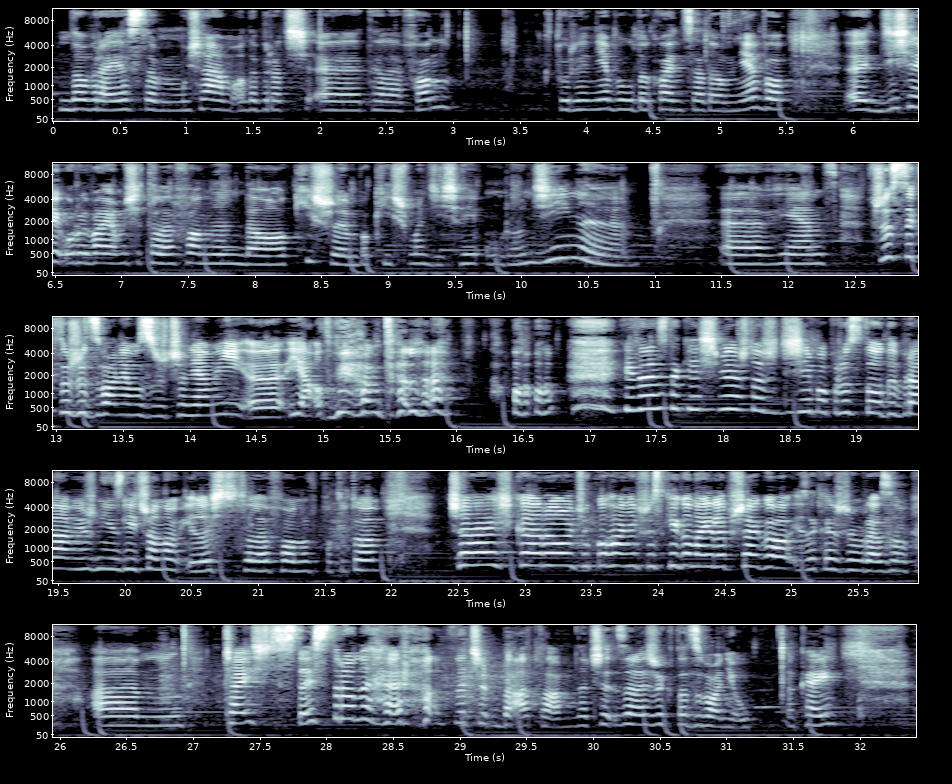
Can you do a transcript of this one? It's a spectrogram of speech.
Dobra, jestem. Musiałam odebrać e, telefon, który nie był do końca do mnie, bo e, dzisiaj urywają się telefony do Kiszy, bo Kisz ma dzisiaj urodziny. E, więc wszyscy, którzy dzwonią z życzeniami, e, ja odbieram telefon. I to jest takie śmieszne, że dzisiaj po prostu odebrałam już niezliczoną ilość telefonów pod tytułem Cześć Karolciu, kochanie, wszystkiego najlepszego i za każdym razem em, cześć z tej strony Hera, znaczy Beata, znaczy zależy kto dzwonił, okej?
